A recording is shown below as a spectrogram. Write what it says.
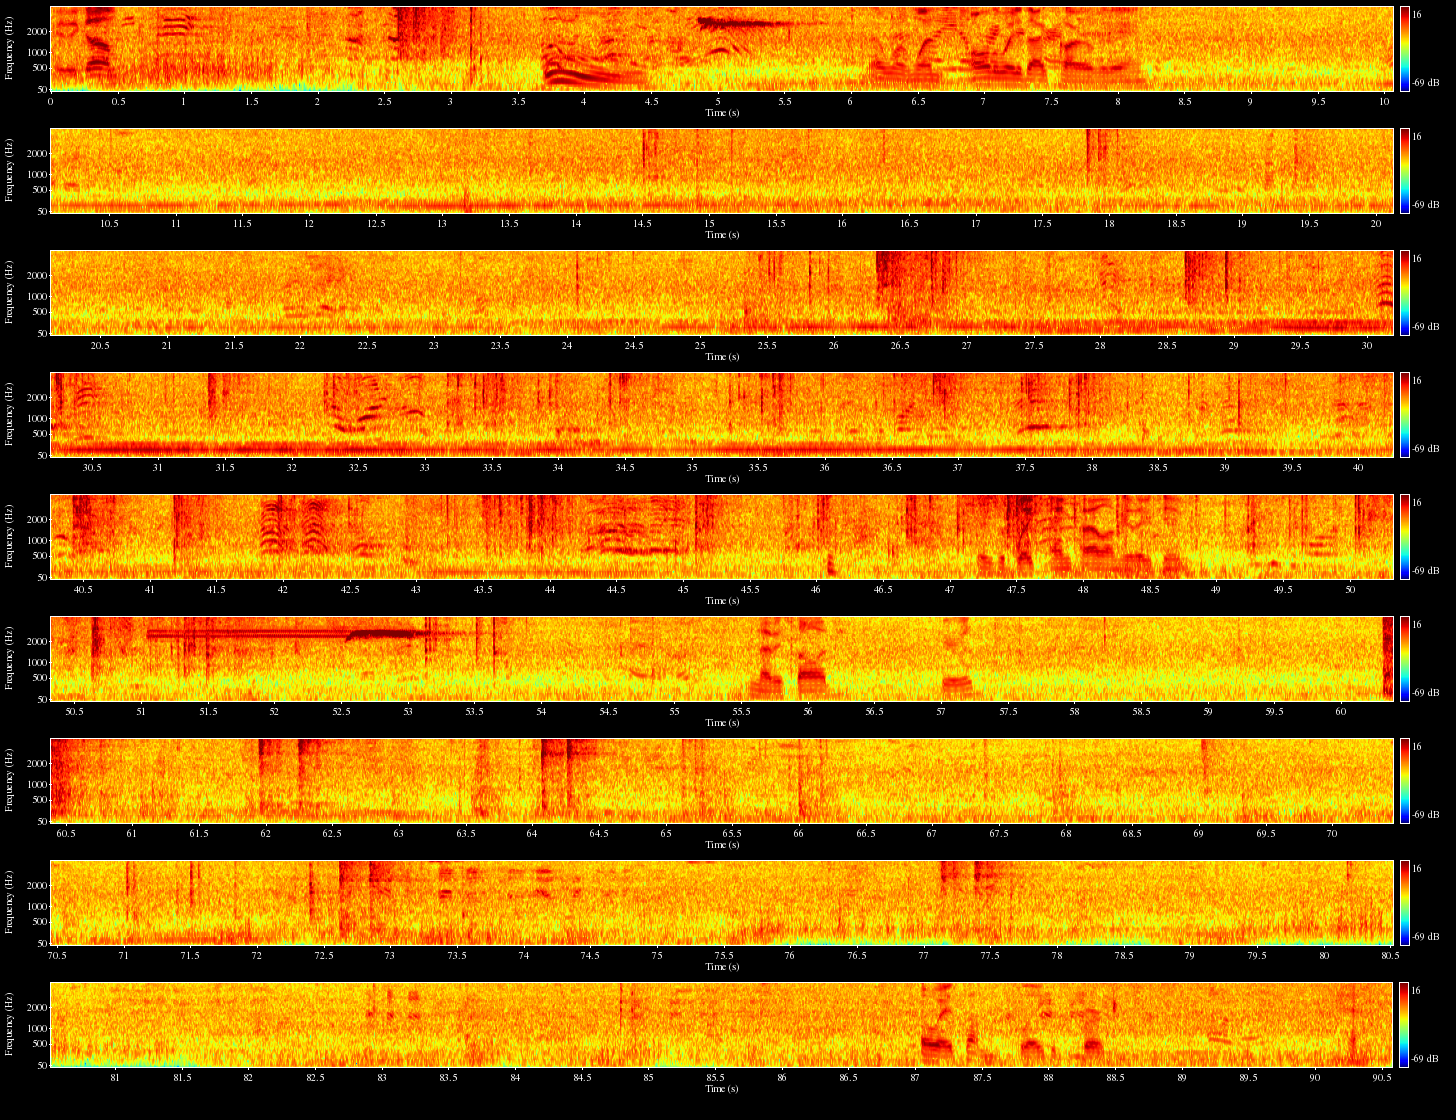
Here they come. Ooh. That one went all the way to that car over there. Blake and Kyle on the other team. Another solid period. Oh wait, it's not Blake, it's Burke. Oh,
